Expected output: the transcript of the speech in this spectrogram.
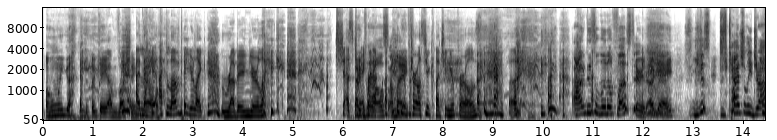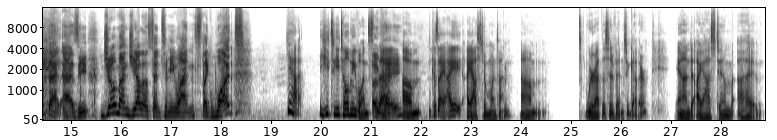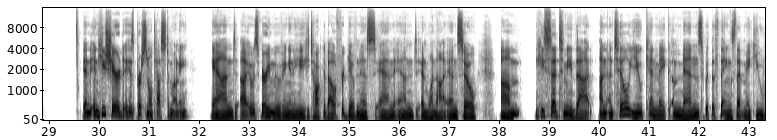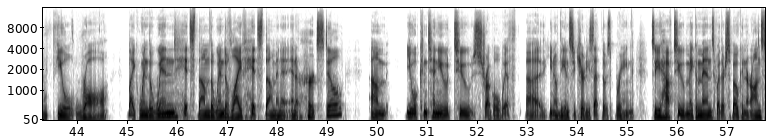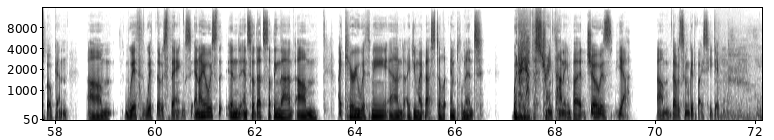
Oh my god! Okay, I'm blushing. I, I love that you're like rubbing your like chest My right pearls, now. I'm your like- pearls. You're clutching your pearls. I'm just a little flustered. Okay. You just just casually drop that, Azzy. Joe Mangiello said to me once, like, what? Yeah, he he told me once Okay. that um because I, I I asked him one time um we were at this event together and I asked him uh and and he shared his personal testimony and uh, it was very moving and he he talked about forgiveness and and and whatnot and so um he said to me that un- until you can make amends with the things that make you feel raw like when the wind hits them, the wind of life hits them, and it and it hurts still. Um, you will continue to struggle with, uh, you know, the insecurities that those bring. So you have to make amends, whether spoken or unspoken, um, with with those things. And I always and and so that's something that um, I carry with me, and I do my best to implement when I have the strength, honey. But Joe is, yeah, um, that was some good advice he gave me.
